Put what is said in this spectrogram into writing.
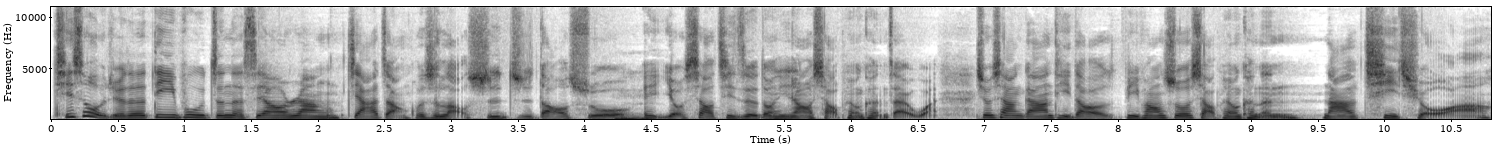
其实我觉得第一步真的是要让家长或是老师知道说，诶，有笑气这个东西，然后小朋友可能在玩。就像刚刚提到，比方说小朋友可能拿气球啊。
